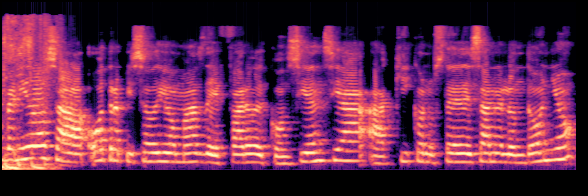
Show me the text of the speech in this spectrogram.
bienvenidos a otro episodio más de Faro de Conciencia. Aquí con ustedes Ana Londoño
